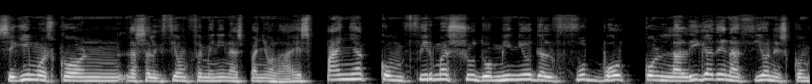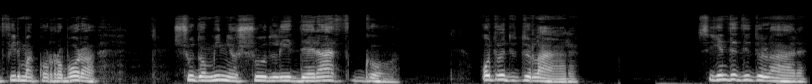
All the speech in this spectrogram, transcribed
Seguimos con la selección femenina española. España confirma su dominio del fútbol con la Liga de Naciones, confirma, corrobora su dominio, su liderazgo. Otro titular. Siguiente titular.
